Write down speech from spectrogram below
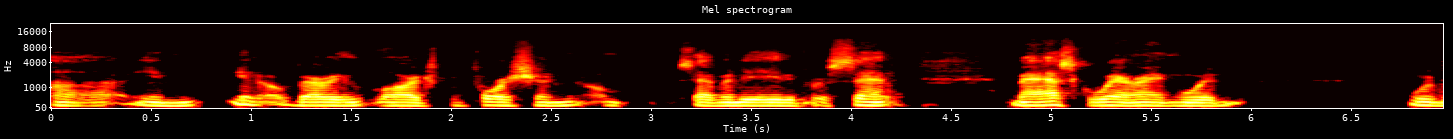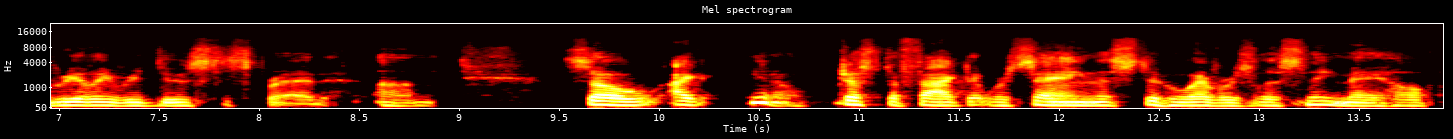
uh, in you know, very large proportion, 70, 80 percent mask wearing would would really reduce the spread. Um, so I, you know, just the fact that we're saying this to whoever's listening may help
